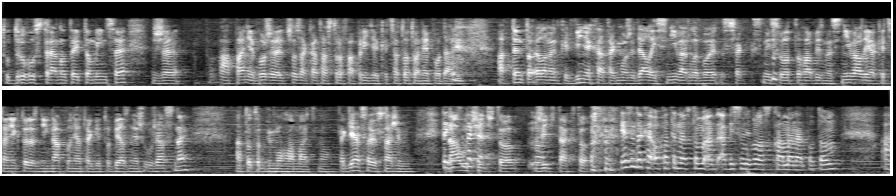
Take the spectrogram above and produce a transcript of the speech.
tú druhú stranu tejto mince, že a Pane Bože, čo za katastrofa príde, keď sa toto nepodarí. A tento element, keď vynechá, tak môže ďalej snívať, lebo však sny sú od toho, aby sme snívali a keď sa niektoré z nich naplňa, tak je to viac než úžasné a toto by mohla mať. No. Tak ja sa ju snažím tak naučiť ja taká, to, no, žiť takto. Ja som taká opatrná v tom, aby som nebola sklamaná potom. A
